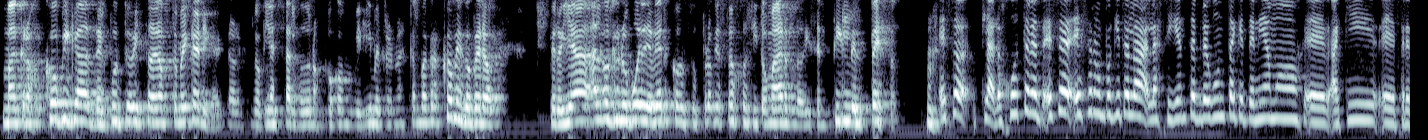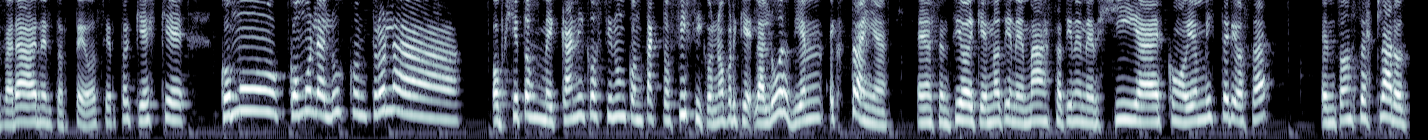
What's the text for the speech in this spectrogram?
macroscópicas desde el punto de vista de la optomecánica. Claro, si uno piensa algo de unos pocos milímetros no es tan macroscópico, pero, pero ya algo que uno puede ver con sus propios ojos y tomarlo y sentirle el peso. Eso, claro, justamente, esa, era un poquito la, siguiente pregunta que teníamos eh, aquí eh, preparada en el torpeo, ¿cierto? Que es que, ¿cómo, ¿cómo la luz controla objetos mecánicos sin un contacto físico, ¿no? Porque la luz es bien extraña, en el sentido de que no tiene masa, tiene energía, es como bien misteriosa. Entonces, claro,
